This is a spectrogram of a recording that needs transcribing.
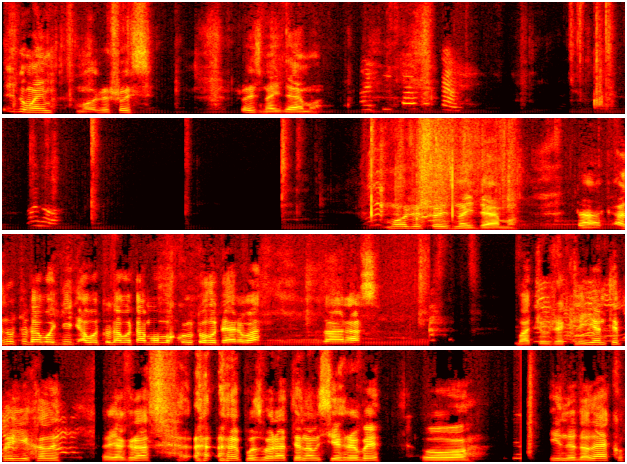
І думаємо, може щось, щось знайдемо. Може щось знайдемо. Так, а ну туди водіть, а от туди, от там около дерева. Зараз. Бачу, вже клієнти приїхали. Якраз позбирати нам всі гриби. О, і недалеко.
